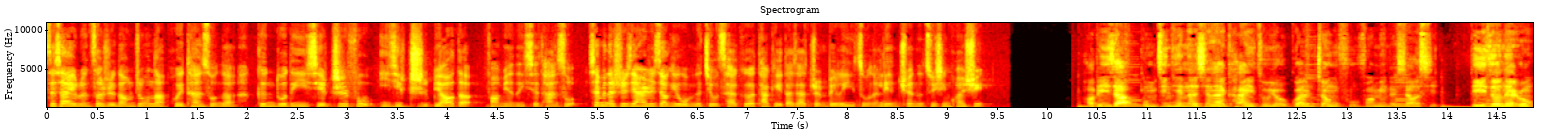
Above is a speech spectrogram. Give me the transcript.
在下一轮测试当中呢，会探索呢更多的一些支付以及指标的方面的一些探索。下面的时间还是交给我们的韭菜哥，他给大家准备了一组呢链圈的最新快讯。好的，一家，我们今天呢，先来看一组有关政府方面的消息。第一则内容，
